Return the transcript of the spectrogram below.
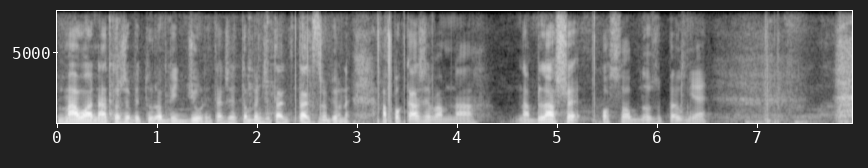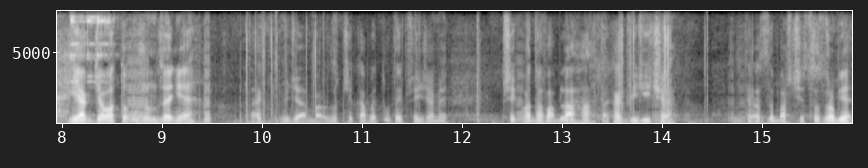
mała na to, żeby tu robić dziury. Także to będzie tak, tak zrobione. A pokażę Wam na, na blasze osobno zupełnie, jak działa to urządzenie. Tak jak powiedziałem, bardzo ciekawe. Tutaj przejdziemy przykładowa blacha, tak jak widzicie. I teraz zobaczcie, co zrobię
